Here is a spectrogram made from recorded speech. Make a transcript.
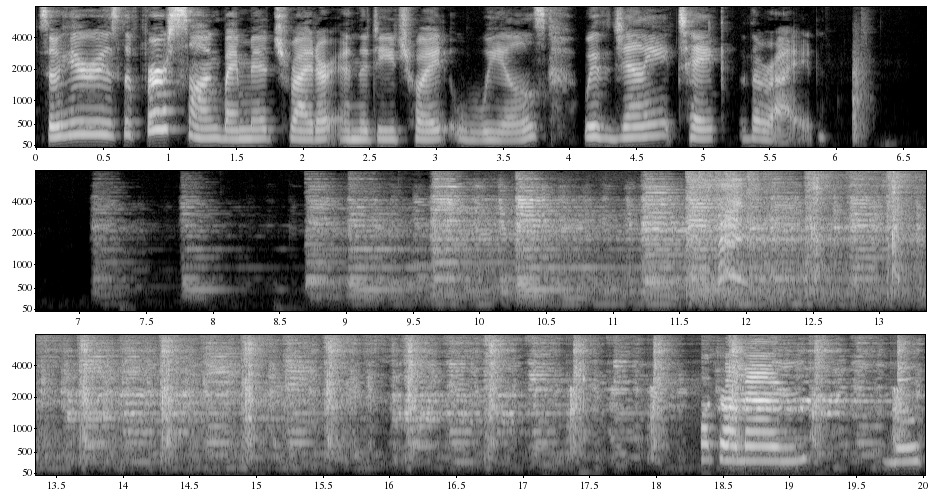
So here is the first song by Mitch Ryder and the Detroit Wheels with Jenny Take the Ride. Welcome, Luke.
